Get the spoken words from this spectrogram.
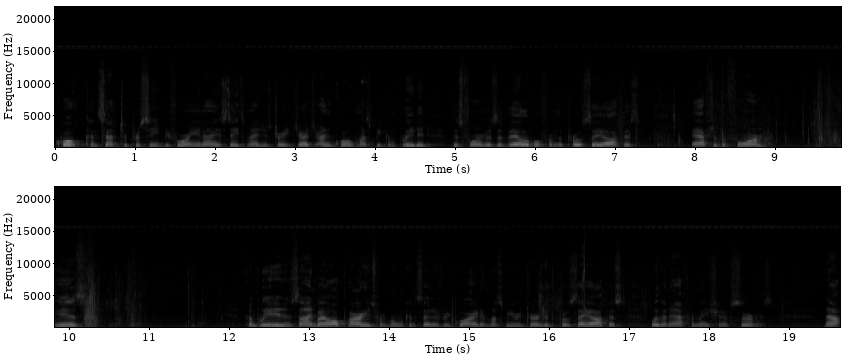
quote, consent to proceed before a United States magistrate judge, unquote, must be completed. This form is available from the Pro Se office. After the form is completed and signed by all parties from whom consent is required, it must be returned to the Pro Se office with an affirmation of service. Now,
